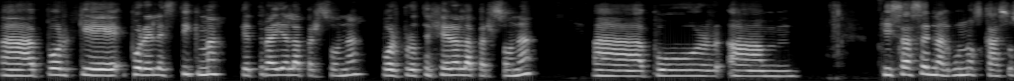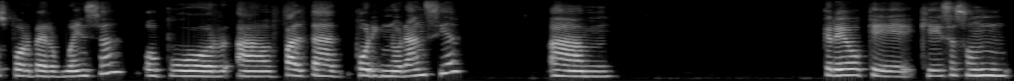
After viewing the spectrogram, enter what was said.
Ah, porque por el estigma que trae a la persona, por proteger a la persona, Ah, por quizás en algunos casos por vergüenza o por ah, falta, por ignorancia. creo que, esas son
